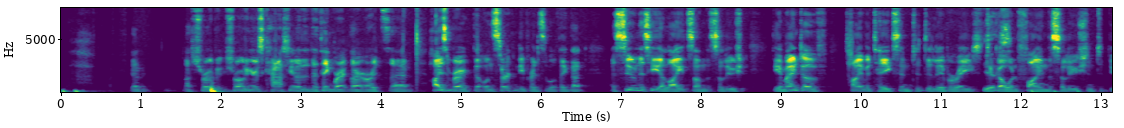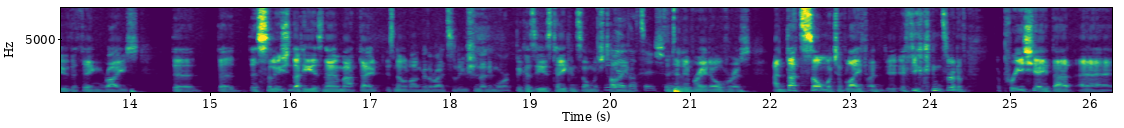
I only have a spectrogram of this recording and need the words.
I forget it, not Schrodinger's cat you know the, the thing where or it's um, Heisenberg the uncertainty principle thing that as soon as he alights on the solution the amount of time it takes him to deliberate to go and find the solution to do the thing right the the the solution that he has now mapped out is no longer the right solution anymore because he has taken so much Yeah, time that's it, to yeah. deliberate over it. And that's so much of life. And if you can sort of appreciate that uh,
